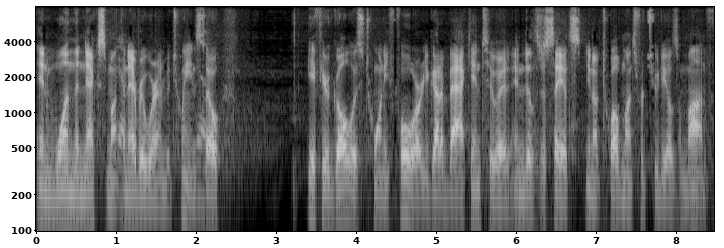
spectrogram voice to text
and one the next month and everywhere in between. Yeah. So if your goal is 24, you got to back into it and let's just say it's, you know, 12 months for two deals a month.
